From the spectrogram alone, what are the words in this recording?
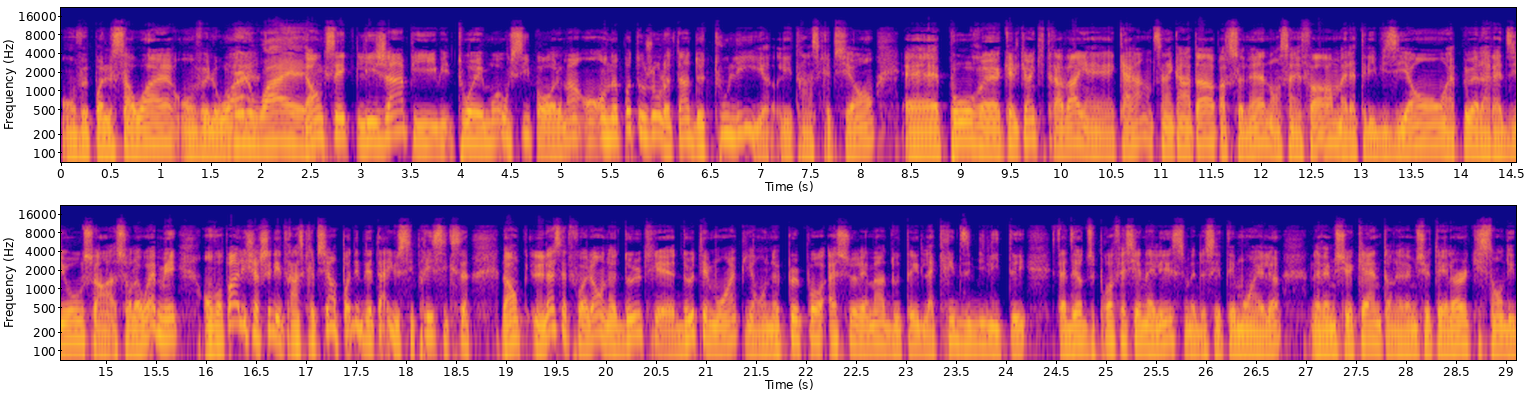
on veut pas le savoir, on veut le voir. veut le voir. Donc, c'est les gens, puis toi et moi aussi probablement, on n'a pas toujours le temps de tout lire, les transcriptions. Euh, pour euh, quelqu'un qui travaille un 40, 50 heures par semaine, on s'informe à la télévision, un peu à la radio, sur, sur le web, mais on va pas aller chercher des transcriptions, pas des détails aussi précis que ça. Donc là, cette fois-là, on a deux, deux témoins, puis on ne peut pas assurément douter de la crédibilité, c'est-à-dire du professionnalisme de ces témoins-là. On avait M. Kent, on avait M. Taylor, qui sont des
